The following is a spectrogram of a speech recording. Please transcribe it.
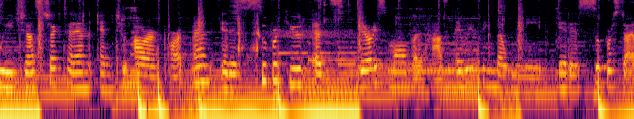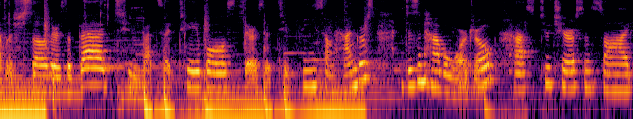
We just checked in into our apartment. It is super cute. It's very small, but it has everything that we need. It is super stylish. So there's a bed, two bedside tables, there's a TV, some hangers. It doesn't have a wardrobe, has two chairs inside,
